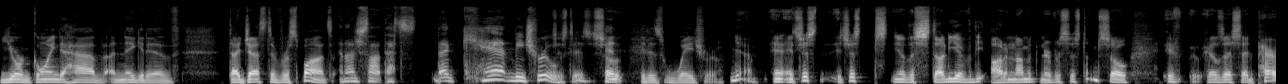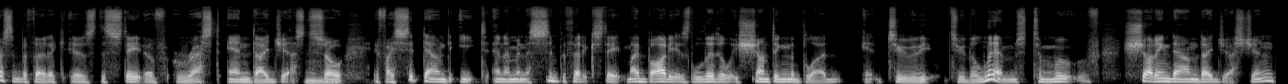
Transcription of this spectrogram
you're going to have a negative digestive response. And I just thought that's that can't be true. It just is. So and it is way true. Yeah, and it's just it's just you know the study of the autonomic nervous system. So if as I said, parasympathetic is the state of rest and digest. Mm. So if I sit down to eat and I'm in a sympathetic state, my body is literally shunting the blood to the to the limbs to move, shutting down digestion,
